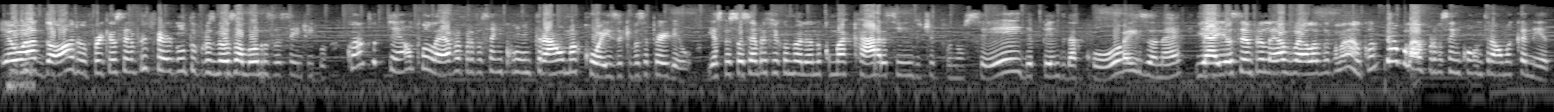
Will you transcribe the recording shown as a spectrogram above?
Eu adoro, porque eu sempre pergunto pros meus alunos assim, tipo, quanto tempo leva para você encontrar uma coisa que você perdeu? E as pessoas sempre ficam me olhando com uma cara assim, do tipo, não sei, depende da coisa, né? E aí eu sempre levo elas e falo, ah, quanto tempo leva para você encontrar uma caneta?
